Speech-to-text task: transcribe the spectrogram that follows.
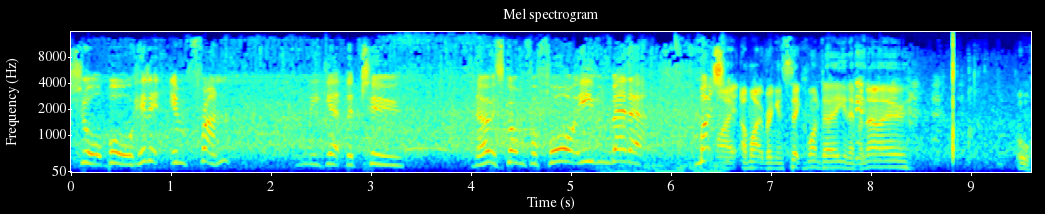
Short ball, hit it in front. And we get the two. No, it's gone for four, even better. Much. I, I might bring in six one day, you never know. Oh,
